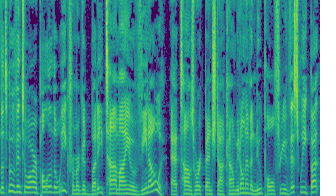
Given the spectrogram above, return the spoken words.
Let's move into our poll of the week from our good buddy Tom Iovino at tomsworkbench.com. We don't have a new poll for you this week, but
